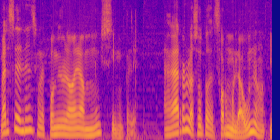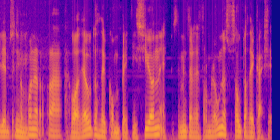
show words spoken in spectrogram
Mercedes-Benz respondió de una manera muy simple. Agarró los autos de Fórmula 1 y le empezó Sí. a poner rasgos de autos de competición, especialmente los de Fórmula 1, a sus autos de calle.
